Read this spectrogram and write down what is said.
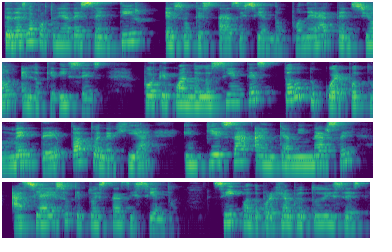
te des la oportunidad de sentir eso que estás diciendo, poner atención en lo que dices, porque cuando lo sientes, todo tu cuerpo, tu mente, toda tu energía empieza a encaminarse hacia eso que tú estás diciendo. ¿Sí? Cuando, por ejemplo, tú dices,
